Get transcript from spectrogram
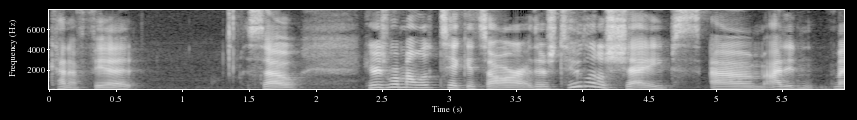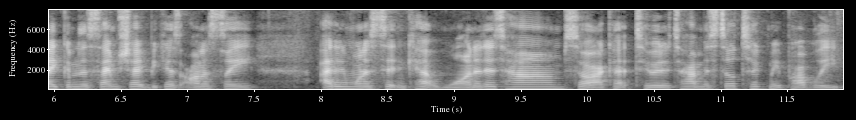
kind of fit. So here's where my little tickets are. There's two little shapes. Um, I didn't make them the same shape because, honestly, I didn't want to sit and cut one at a time, so I cut two at a time. It still took me probably,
